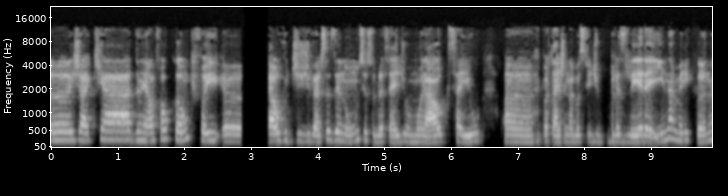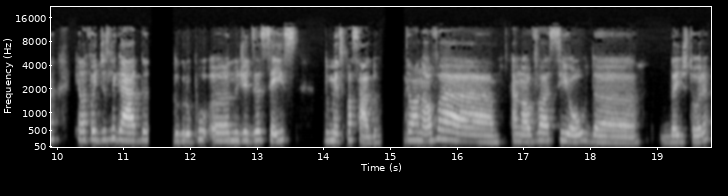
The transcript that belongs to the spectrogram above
uh, já que a Daniela Falcão, que foi uh, alvo de diversas denúncias sobre assédio moral que saiu uh, reportagem na BuzzFeed brasileira e na americana, que ela foi desligada do grupo uh, no dia 16 do mês passado. Então a nova a nova CEO da, da editora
